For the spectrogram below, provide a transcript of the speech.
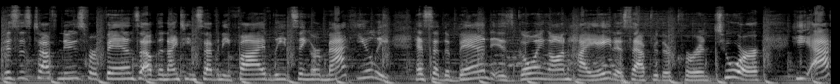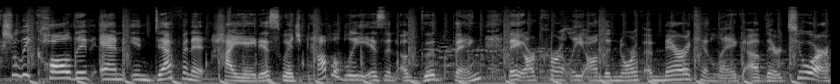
This is tough news for fans of the 1975 lead singer Matt Healy has said the band is going on hiatus after their current tour. He actually called it an indefinite hiatus, which probably isn't a good thing. They are currently on the North American leg of their tour.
